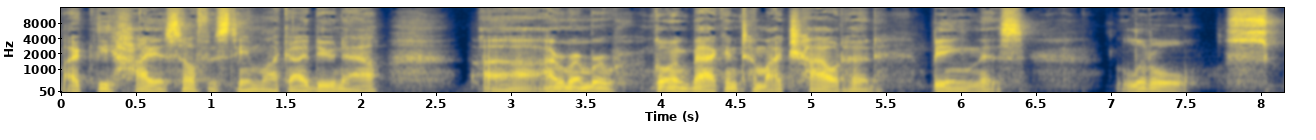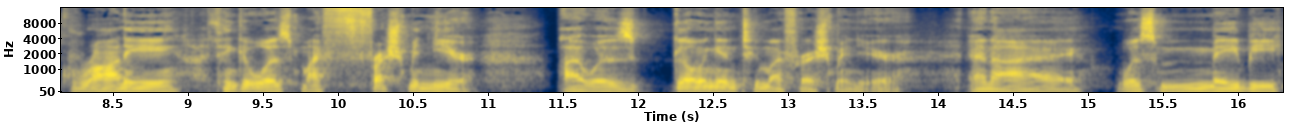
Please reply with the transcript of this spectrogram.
like the highest self esteem like I do now. Uh, I remember going back into my childhood being this little scrawny. I think it was my freshman year. I was going into my freshman year and I was maybe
